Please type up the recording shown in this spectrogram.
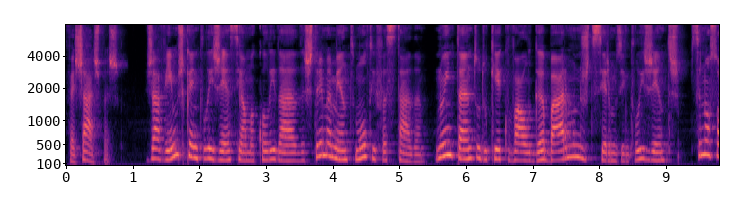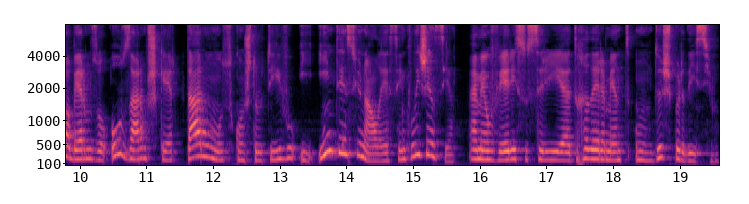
Fecha aspas. Já vimos que a inteligência é uma qualidade extremamente multifacetada. No entanto, do que equivale gabarmos-nos de sermos inteligentes se não soubermos ou ousarmos sequer dar um uso construtivo e intencional a essa inteligência? A meu ver, isso seria derradeiramente um desperdício.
